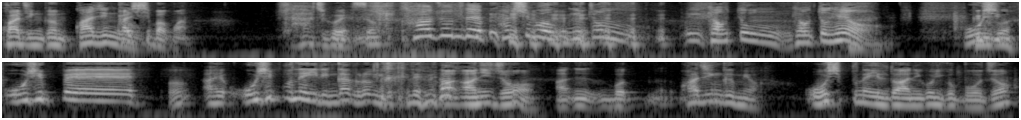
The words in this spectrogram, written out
과징금 과징금. 80억 원. 4조에서 4조인데 80억 이게 좀 이게 격동 격동해요. 50 그리고- 50배 어? 아니 50분의 1인가 그럼 이렇게 되면 아, 아니죠. 아니 뭐 과징금이요. 50분의 1도 아니고 이거 뭐죠?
